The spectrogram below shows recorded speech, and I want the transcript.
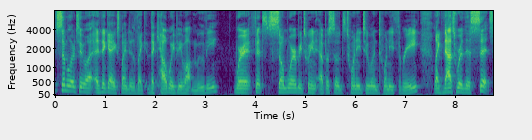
similar to uh, I think I explained it like the Cowboy Bebop movie where it fits somewhere between episodes 22 and 23 like that's where this sits.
